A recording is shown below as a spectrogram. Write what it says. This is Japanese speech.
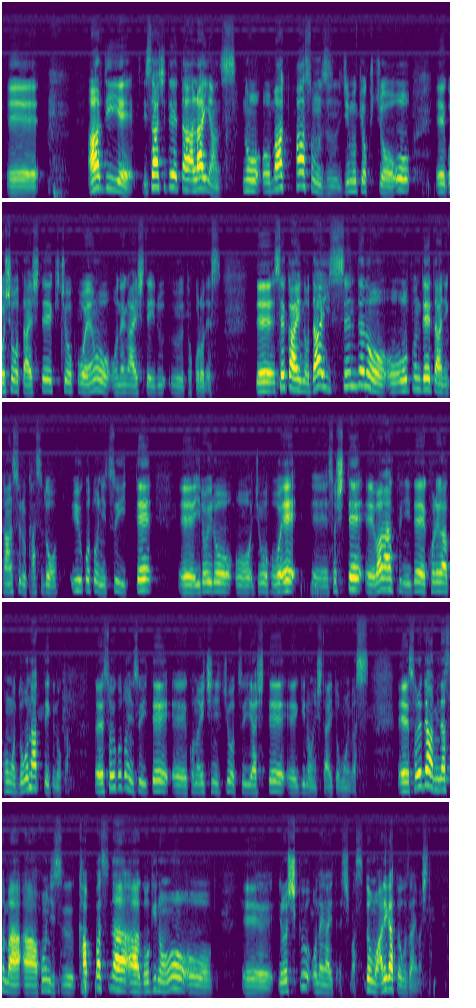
RDA リサーチデータアライアンスのマーク・パーソンズ事務局長をご招待して基調講演をお願いしているところです。で世界の第一線でのオープンデータに関する活動ということについていろいろ情報を得そして我が国でこれが今後どうなっていくのかそういうことについてこの一日を費やして議論したいと思います。それでは皆様本日活発なご議論をよろしくお願いいたします。どうもありがとうございました。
